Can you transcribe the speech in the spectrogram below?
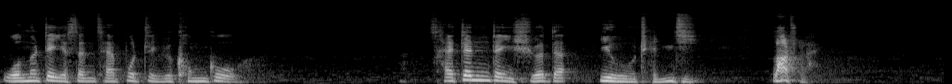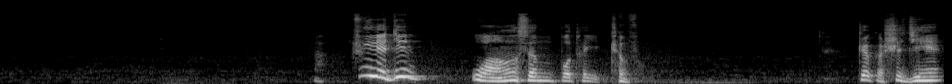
我们这一生才不至于空过，才真正学的有成绩，拉出来，啊，决定往生不退成佛。这个世间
